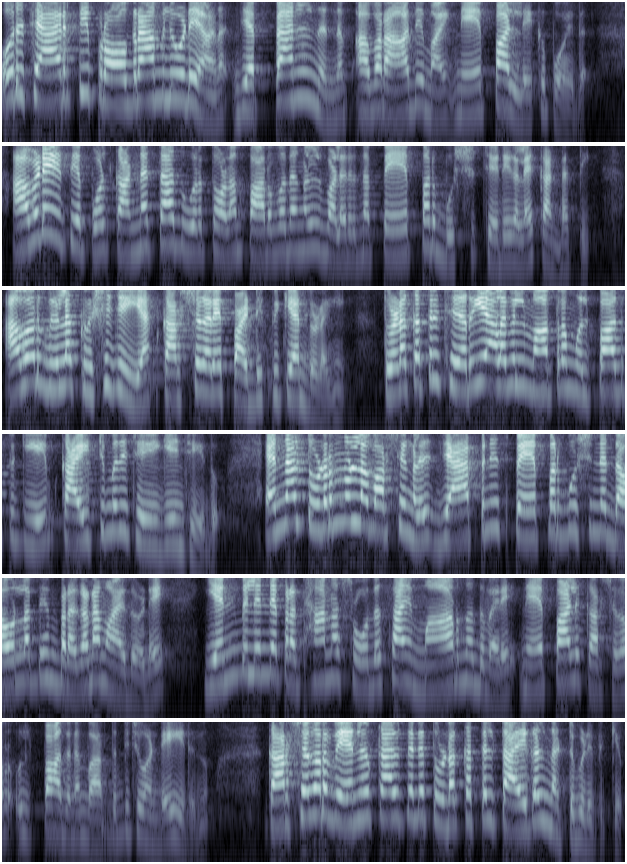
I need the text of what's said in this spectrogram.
ഒരു ചാരിറ്റി പ്രോഗ്രാമിലൂടെയാണ് ജപ്പാനിൽ നിന്നും അവർ ആദ്യമായി നേപ്പാളിലേക്ക് പോയത്. അവിടെ എത്തിയപ്പോൾ കണ്ണെത്താ ദൂരത്തോളം പർവതങ്ങളിൽ വളരുന്ന പേപ്പർ ബുഷ് ചെടികളെ കണ്ടെത്തി. അവർ വിള കൃഷി ചെയ്യാൻ കർഷകരെ പഠിപ്പിക്കാൻ തുടങ്ങി. തുടക്കത്തിൽ ചെറിയ അളവിൽ മാത്രം ഉൽപ്പാദിപ്പിക്കുകയും കയറ്റുമതി ചെയ്യുകയും ചെയ്തു. എന്നാൽ തുടർന്നുള്ള വർഷങ്ങളിൽ ജാപ്പനീസ് പേപ്പർ ബുഷിന്റെ ദൗർലഭ്യം പ്രകടമായതോടെ എൻബിലിന്റെ പ്രധാന സ്രോതസ്സായി മാറുന്നതുവരെ നേപ്പാളി കർഷകർ ഉൽപ്പാദനം വർദ്ധിപ്പിച്ചുകൊണ്ടേയിരുന്നു. കർഷകർ വേനൽക്കാലത്തിന്റെ തുടക്കത്തിൽ തൈകൾ നട്ടുപിടിപ്പിക്കും.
